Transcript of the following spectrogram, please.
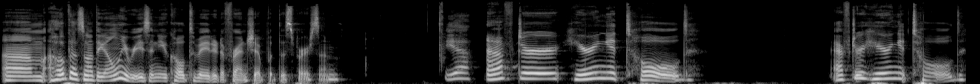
Um, I hope that's not the only reason you cultivated a friendship with this person. yeah. After hearing it told, after hearing it told,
